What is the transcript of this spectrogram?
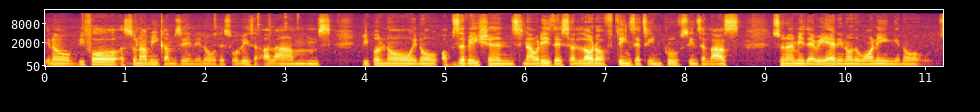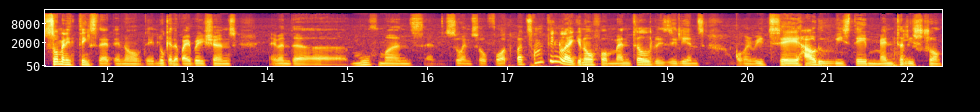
you know before a tsunami comes in, you know, there's always alarms. People know, you know, observations. Nowadays, there's a lot of things that's improved since the last tsunami that we had. You know, the warning. You know, so many things that you know they look at the vibrations, even the movements, and so and so forth. But something like you know for mental resilience, or when we say how do we stay mentally strong,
